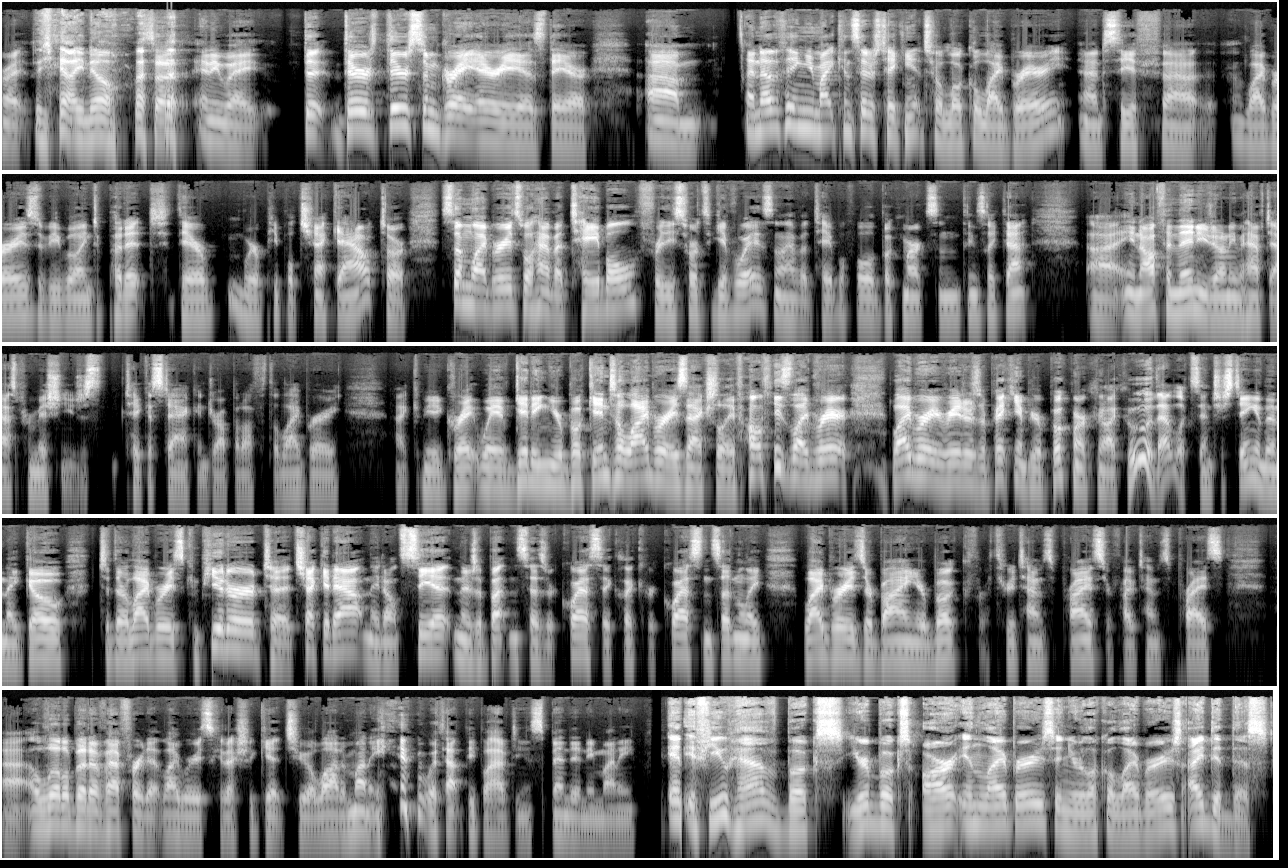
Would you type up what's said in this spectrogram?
right? Yeah, I know. so anyway, th- there's there's some gray areas there. Um, Another thing you might consider is taking it to a local library uh, see if uh, libraries would be willing to put it there where people check out. Or some libraries will have a table for these sorts of giveaways and have a table full of bookmarks and things like that. Uh, and often then you don't even have to ask permission. You just take a stack and drop it off at the library. Uh, it can be a great way of getting your book into libraries, actually. If all these library, library readers are picking up your bookmark and you're like, ooh, that looks interesting. And then they go to their library's computer to check it out and they don't see it. And there's a button that says request. They click request and suddenly libraries are buying buying your book for three times the price or five times the price. Uh, a little bit of effort at libraries could actually get you a lot of money without people having to spend any money. And if you have books, your books are in libraries, in your local libraries. I did this.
